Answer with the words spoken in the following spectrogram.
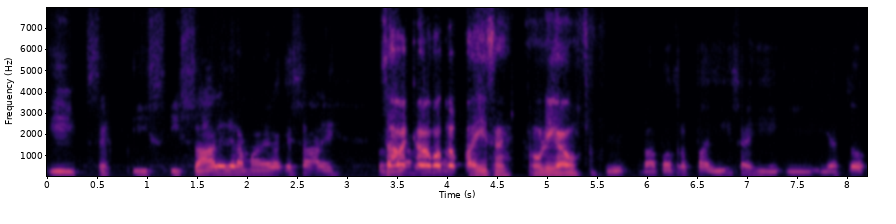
y, se, y, y sale de la manera que sale, Sabes que va para otros países, obligado. Sí, va para otros países y, y, esto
